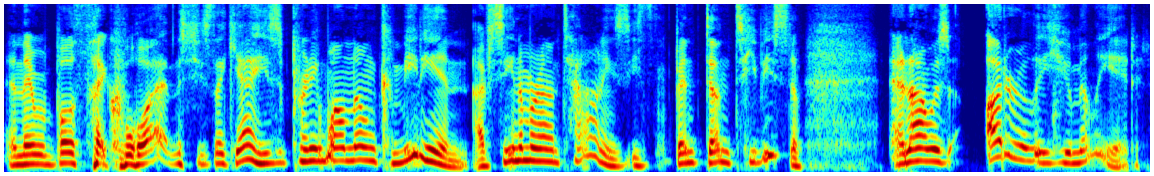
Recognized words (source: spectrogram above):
And they were both like, "What?" And she's like, "Yeah, he's a pretty well-known comedian. I've seen him around town. He's he's been done TV stuff." And I was utterly humiliated.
